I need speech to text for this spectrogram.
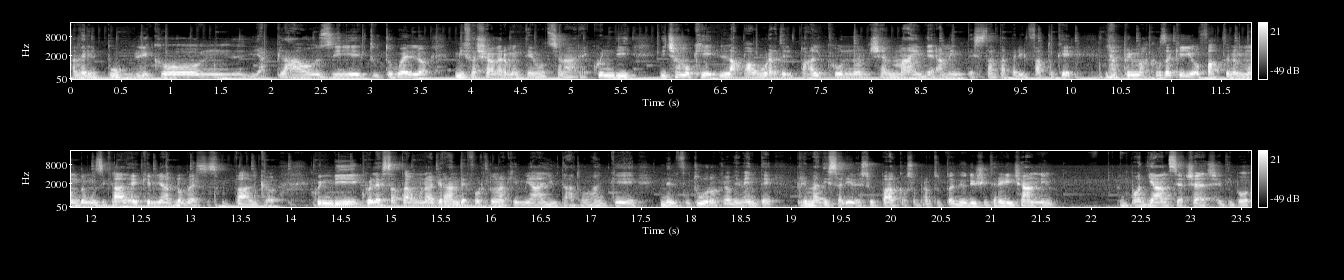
avere il pubblico, mm, gli applausi, tutto quello mi faceva veramente emozionare. Quindi diciamo che la paura del palco non c'è mai veramente stata per il fatto che la prima cosa che io ho fatto nel mondo musicale è che mi hanno messo sul palco. Quindi quella è stata una grande fortuna che mi ha aiutato anche nel futuro, che ovviamente prima di salire sul palco, soprattutto a 12-13 anni, un po' di ansia c'è, c'è tipo,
